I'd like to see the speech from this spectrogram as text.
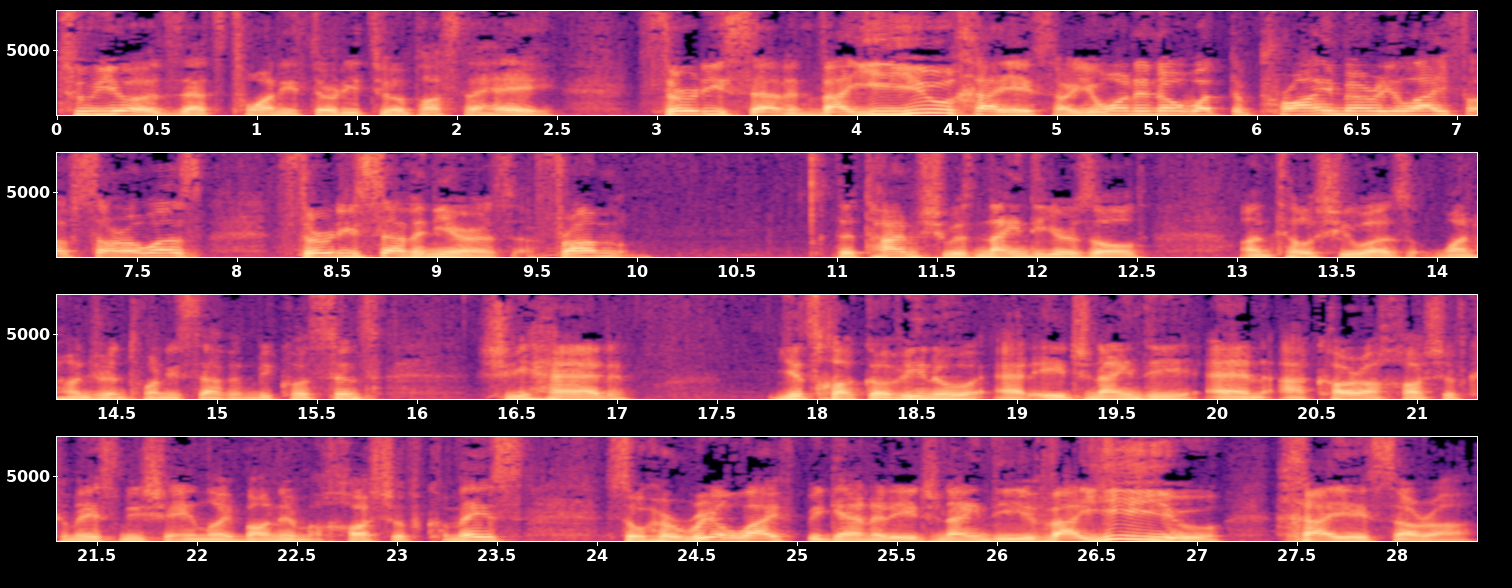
Two Yuds, that's 20, 32, and plus the Hey. 37. Vayiyu Chayesar. You want to know what the primary life of Sarah was? 37 years. From the time she was 90 years old until she was 127. Because since she had Yitzchak Avinu at age 90 and Akara Chashav Kames, Misha Ein Banim Chashav Kames, so her real life began at age 90. Vayiyu Chaye Sarah.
